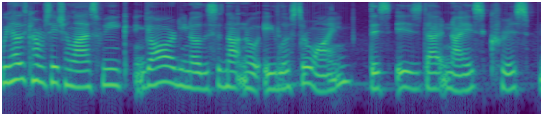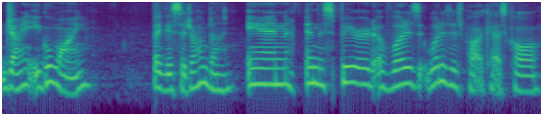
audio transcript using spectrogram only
we had this conversation last week. Y'all already know this is not no A-lister wine. This is that nice, crisp, giant eagle wine that gets the job done. And in the spirit of what is what is this podcast called?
